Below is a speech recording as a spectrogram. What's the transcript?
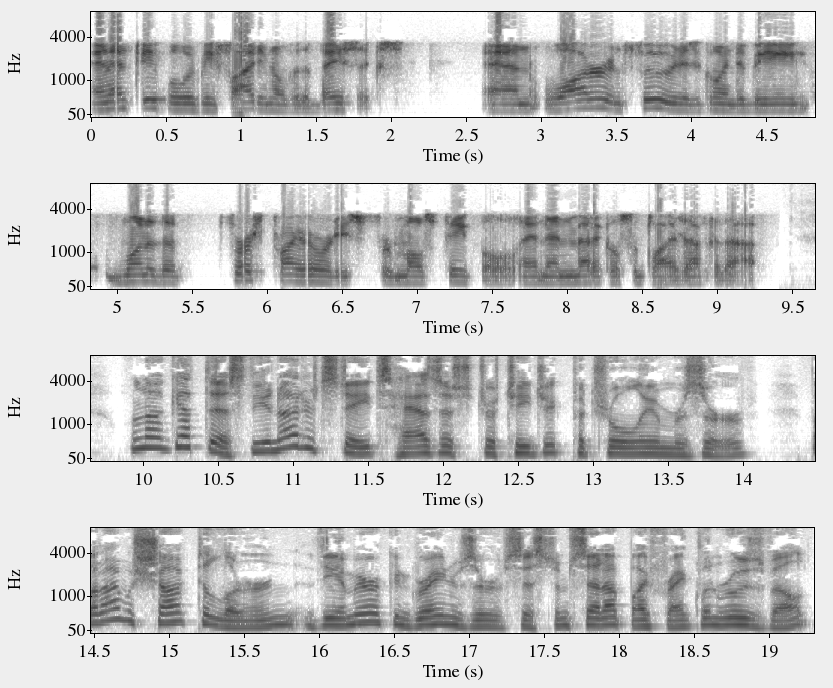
and then people would be fighting over the basics. And water and food is going to be one of the first priorities for most people, and then medical supplies after that. Well, now get this: the United States has a strategic petroleum reserve but I was shocked to learn the American Grain Reserve System set up by Franklin Roosevelt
